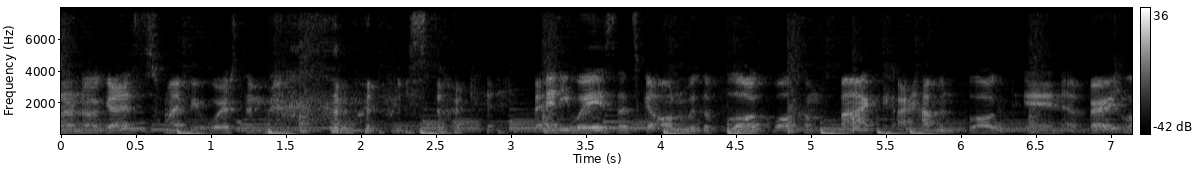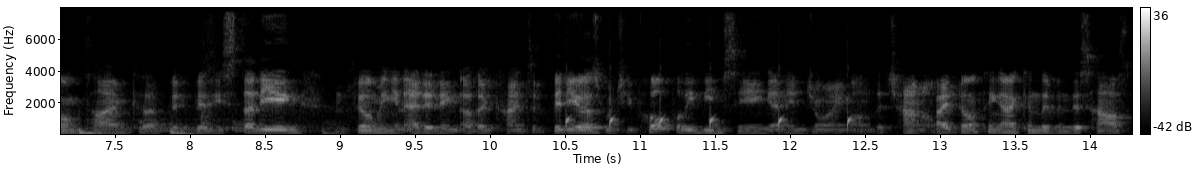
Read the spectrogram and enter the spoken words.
Don't know guys, this might be worse than when we started. But anyways, let's get on with the vlog. Welcome back. I haven't vlogged in a very long time because I've been busy studying and filming and editing other kinds of videos, which you've hopefully been seeing and enjoying on the channel. I don't think I can live in this house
